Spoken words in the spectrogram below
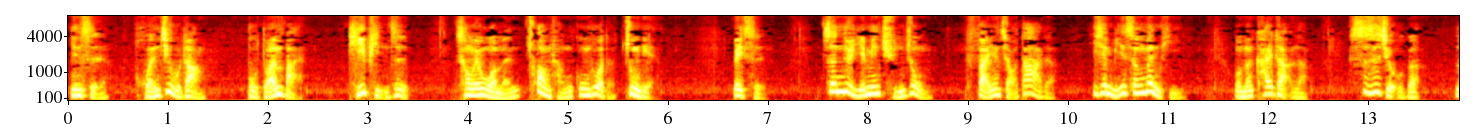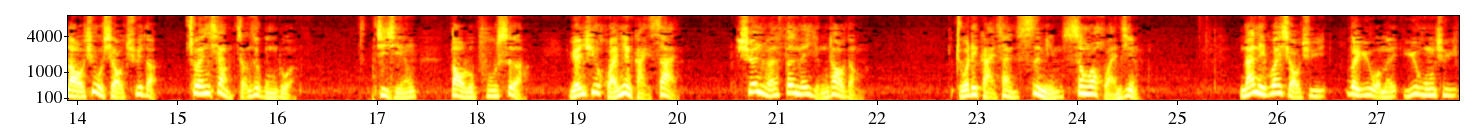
因此还旧账、补短板、提品质，成为我们创城工作的重点。为此，针对人民群众反映较大的一些民生问题，我们开展了四十九个老旧小区的专项整治工作，进行道路铺设、园区环境改善。宣传氛围营造等，着力改善市民生活环境。南里关小区位于我们于洪区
